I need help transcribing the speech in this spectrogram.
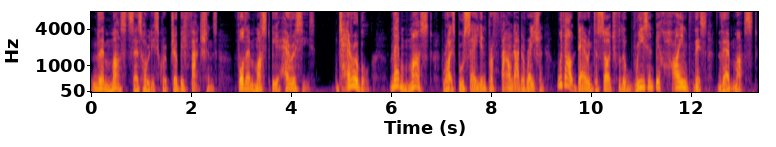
There must, says Holy Scripture, be factions, for there must be heresies. Terrible! There must, writes Bossuet in profound adoration, without daring to search for the reason behind this there must.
